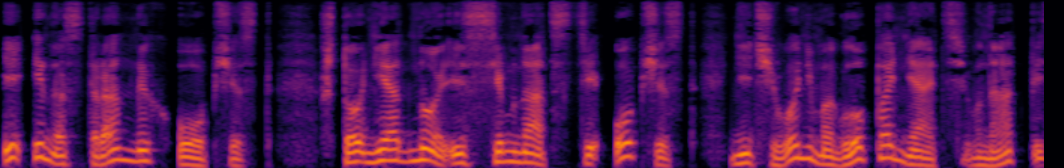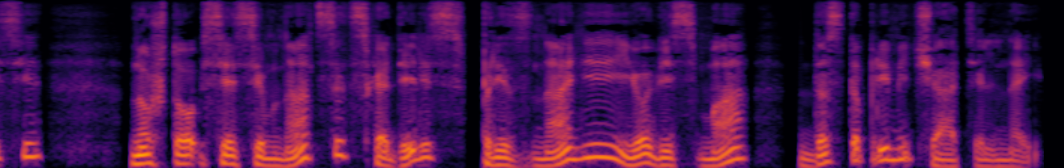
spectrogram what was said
и иностранных обществ, что ни одно из 17 обществ ничего не могло понять в надписи, но что все 17 сходились в признании ее весьма достопримечательной.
